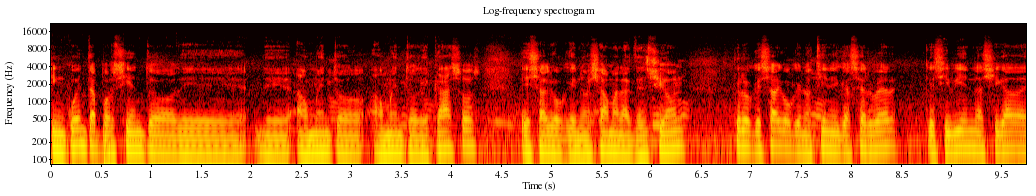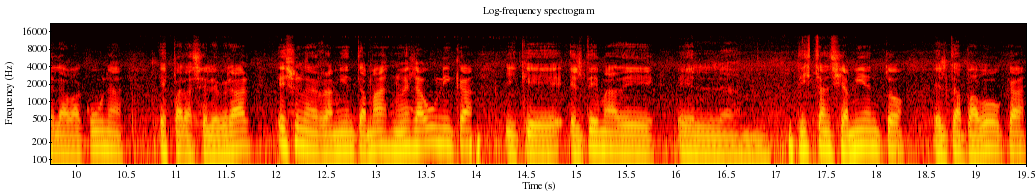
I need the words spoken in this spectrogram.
50% de, de aumento, aumento de casos, es algo que nos llama la atención, creo que es algo que nos tiene que hacer ver que si bien la llegada de la vacuna es para celebrar, es una herramienta más, no es la única y que el tema del de um, distanciamiento, el tapaboca,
